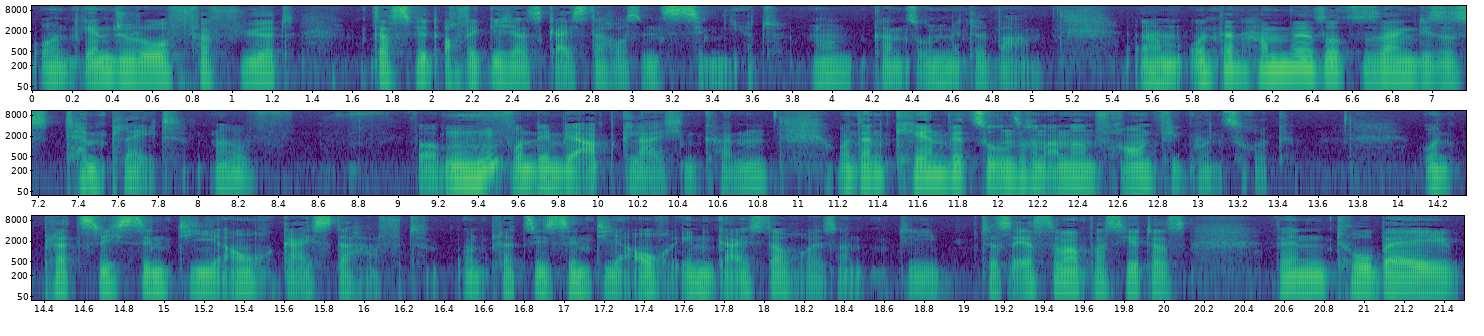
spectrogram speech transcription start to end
und Genjuro verführt. Das wird auch wirklich als Geisterhaus inszeniert, ne? ganz unmittelbar. Ähm, und dann haben wir sozusagen dieses Template, ne? mhm. von dem wir abgleichen können. Und dann kehren wir zu unseren anderen Frauenfiguren zurück. Und plötzlich sind die auch geisterhaft. Und plötzlich sind die auch in Geisterhäusern. Die, das erste Mal passiert das, wenn Tobey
